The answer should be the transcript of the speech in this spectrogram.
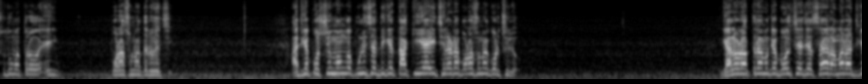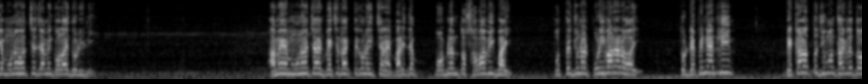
শুধুমাত্র এই পড়াশোনাতে রয়েছি। আজকে পশ্চিমবঙ্গ পুলিশের দিকে তাকিয়ে এই ছেলেটা পড়াশোনা করছিল। গেল রাত্রে আমাকে বলছে যে, স্যার, আমার আজকে মনে হচ্ছে যে আমি গলায় দড়িনি। আমি মনে হচ্ছে আজ বেঁচে থাকতে কোনো ইচ্ছা নাই। বাড়িতে প্রবলেম তো স্বাভাবিক ভাই। প্রত্যেকজনের পরিবারের হয়। তো ডেফিনেটলি বেকারত্ব জীবন থাকলে তো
